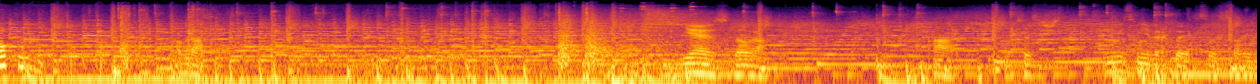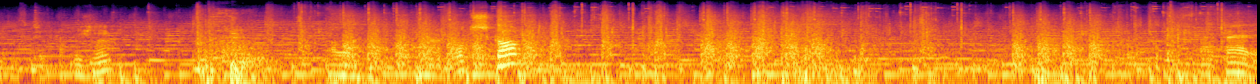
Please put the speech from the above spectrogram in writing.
O kurwa. Dobra. Jest, dobra. A, to jest... Nic mi nie brakuje, co sobie skrzynka. Później. Oła. Oczko. Snajpery.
